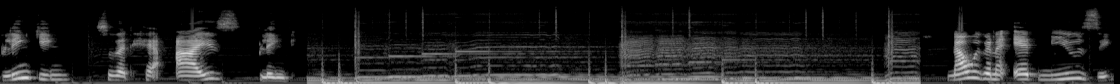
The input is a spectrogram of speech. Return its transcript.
blinking so that her eyes blink Now we're gonna add music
